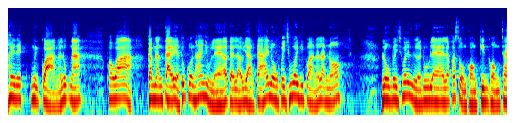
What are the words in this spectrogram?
ให้ได้มือกว่านะลูกนะ เพราะว่ากำลังใจอะทุกคนให้อยู่แล้ว แต่เราอยากจะให้ลงไปช่วยดีกว่านั่นแหละเนาะลงไปช่วยเหลือดูแล แล้วก็ส่งของกินของใช้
